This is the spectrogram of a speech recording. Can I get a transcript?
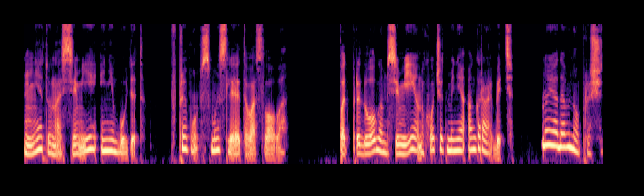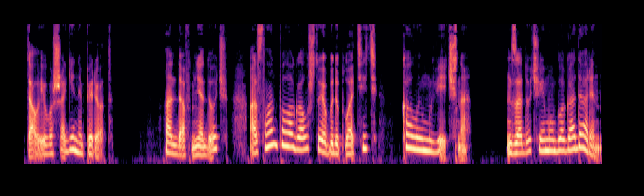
Нет у нас семьи и не будет. В прямом смысле этого слова. Под предлогом семьи он хочет меня ограбить. Но я давно просчитал его шаги наперед. Отдав мне дочь, Аслан полагал, что я буду платить Колым вечно. За дочь ему благодарен.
